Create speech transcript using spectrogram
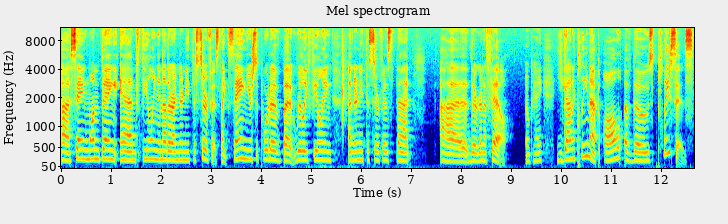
uh, saying one thing and feeling another underneath the surface? Like saying you're supportive, but really feeling underneath the surface that uh, they're going to fail Okay. You got to clean up all of those places.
